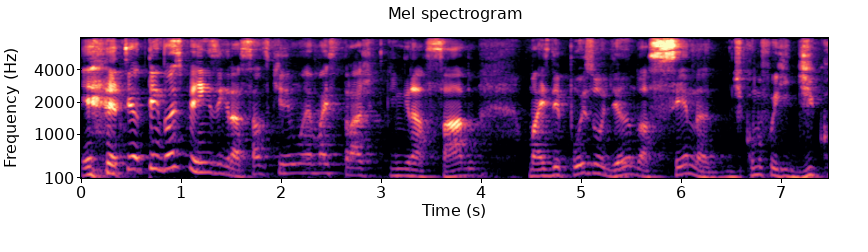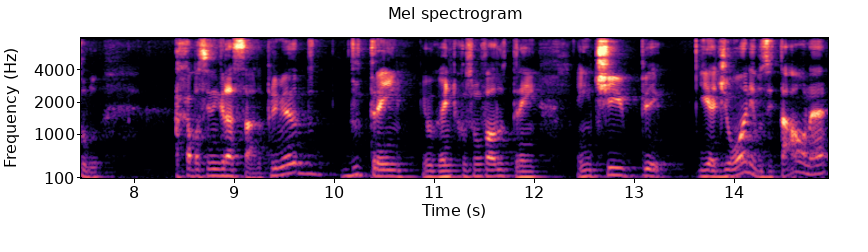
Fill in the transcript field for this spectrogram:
tem, tem dois perrengues engraçados que um é mais trágico que engraçado, mas depois olhando a cena de como foi ridículo, acaba sendo engraçado. Primeiro do, do trem, eu, a gente costuma falar do trem. A gente ia de ônibus e tal, né?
